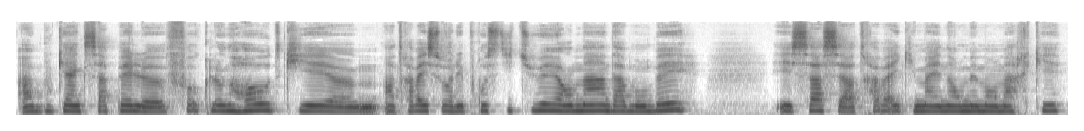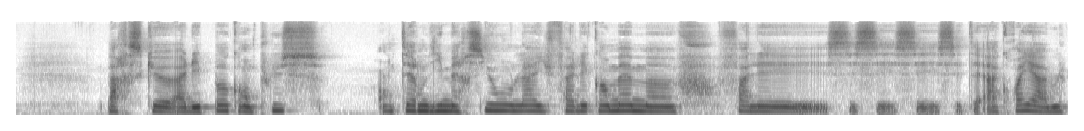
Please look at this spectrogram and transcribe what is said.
un bouquin qui s'appelle euh, Falkland Road, qui est euh, un travail sur les prostituées en Inde, à Bombay. Et ça, c'est un travail qui m'a énormément marqué. Parce qu'à l'époque, en plus, en termes d'immersion, là, il fallait quand même. fallait, c'était incroyable.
